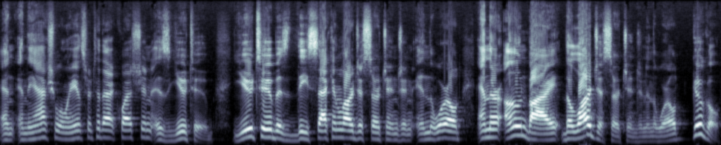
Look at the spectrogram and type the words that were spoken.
And, and the actual answer to that question is YouTube. YouTube is the second largest search engine in the world, and they're owned by the largest search engine in the world, Google.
